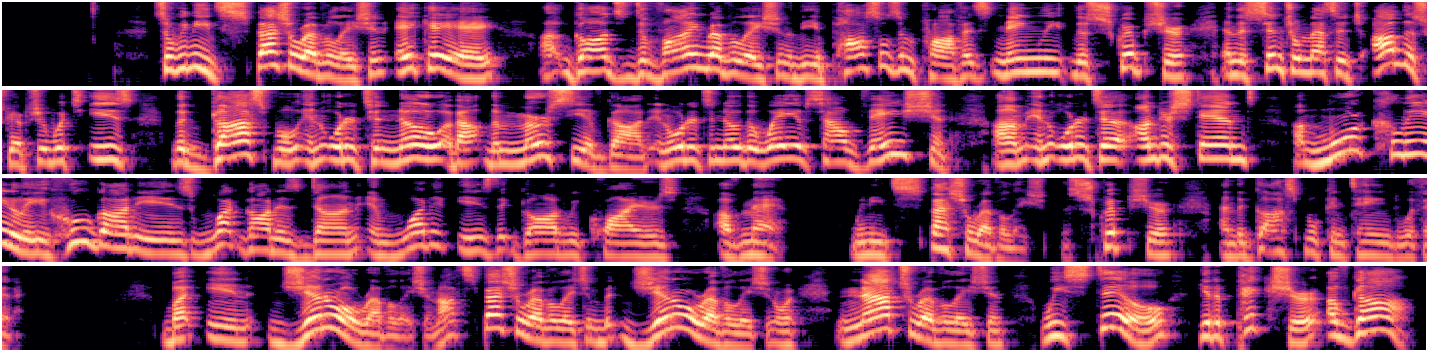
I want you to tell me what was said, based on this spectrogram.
So we need special revelation, aka uh, God's divine revelation of the apostles and prophets, namely the scripture and the central message of the scripture, which is the gospel in order to know about the mercy of God, in order to know the way of salvation, um, in order to understand uh, more clearly who God is, what God has done, and what it is that God requires of man. We need special revelation, the scripture and the gospel contained within it. But in general revelation, not special revelation, but general revelation or natural revelation, we still get a picture of God.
